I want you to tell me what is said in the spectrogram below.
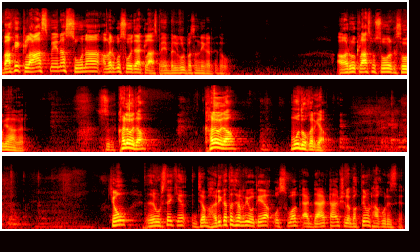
बाकी क्लास में ना सोना, अगर कोई सो जाए क्लास में, बिल्कुल पसंद नहीं करते थे वो अगर वो क्लास में सो सो गया अगर, खड़े हो जाओ, खड़े हो जाओ, मुँह धोकर के आओ। क्यों? उससे कि जब हरी कथा चल रही होती है, उस वक्त एट दैट टाइम शिल भक्ति ठाकुर इज़ देयर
